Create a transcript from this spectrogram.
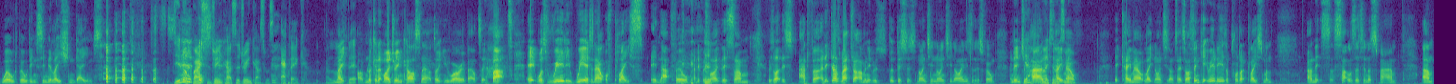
world-building simulation games. Do you not bash the Dreamcast? The Dreamcast was epic. I loved Mate, it. I'm looking at my Dreamcast now. Don't you worry about it. But it was really weird and out of place in that film, and it was like this. Um, it was like this advert, and it does match up. I mean, it was this is 1999, isn't this film? And in Japan, yeah, it came out. It came out late 1998. So I think it really is a product placement, and it's as subtle as it in a spam. Um,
